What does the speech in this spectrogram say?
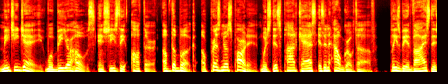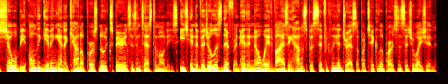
Michi J will be your host, and she's the author of the book A Prisoner's Pardon, which this podcast is an outgrowth of. Please be advised this show will be only giving an account of personal experiences and testimonies. Each individual is different and in no way advising how to specifically address a particular person's situation.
